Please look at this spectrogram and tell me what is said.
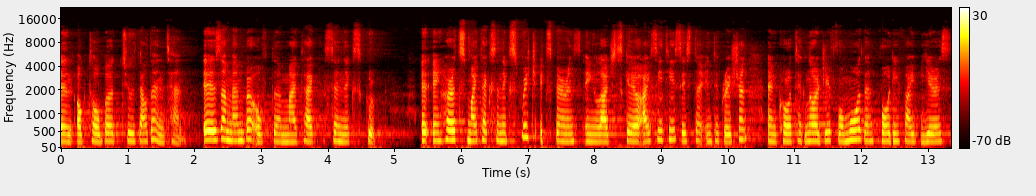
in October 2010. It is a member of the MiTAC Synnex Group. It inherits Synnex rich experience in large-scale ICT system integration and core technology for more than 45 years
